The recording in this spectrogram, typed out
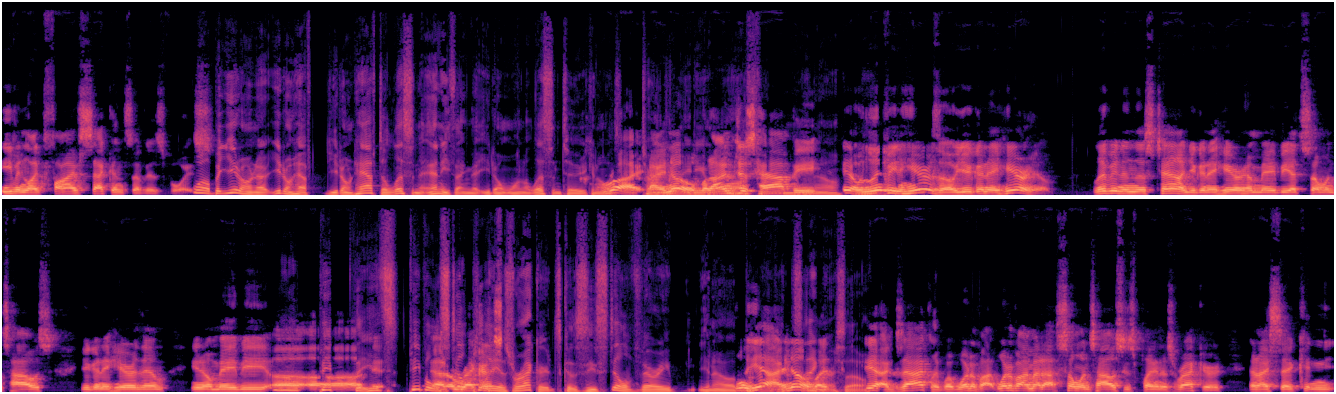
even like five seconds of his voice. well, but you don't you don't have you don't have to listen to anything that you don't want to listen to. You can always right, I know, but I'm just and, happy. You know, you know, living here though, you're going to hear him. Living in this town, you're going to hear him maybe at someone's house. You're going to hear them. You know, maybe. Well, uh, uh, people will at a still play his records because he's still very, you know. Well, yeah, I know, singer, but so. yeah, exactly. But what if I what if I'm at a, someone's house who's playing his record, and I say, "Can you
